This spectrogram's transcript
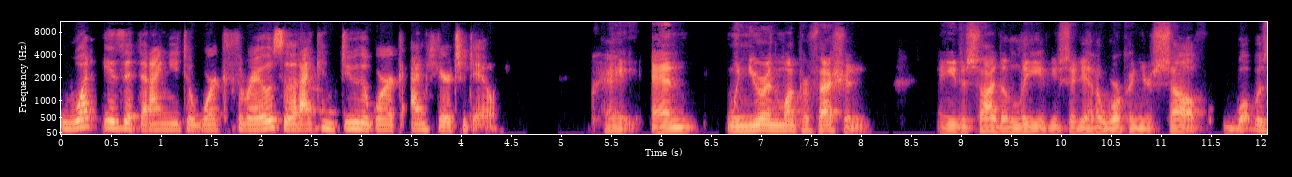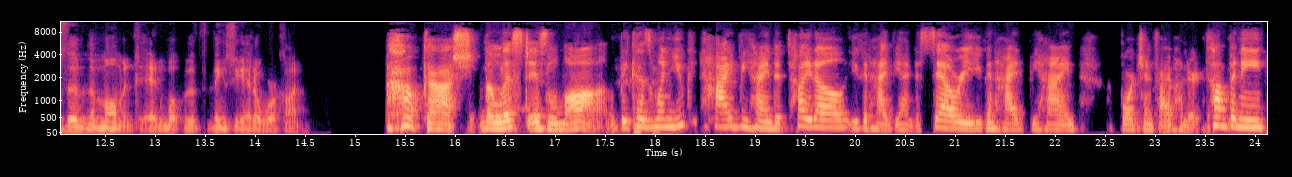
what is it that I need to work through so that I can do the work I'm here to do. Okay. And when you're in one profession and you decide to leave, you said you had to work on yourself. What was the, the moment and what were the things you had to work on? Oh gosh, the list is long because when you can hide behind a title, you can hide behind a salary, you can hide behind Fortune 500 company.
